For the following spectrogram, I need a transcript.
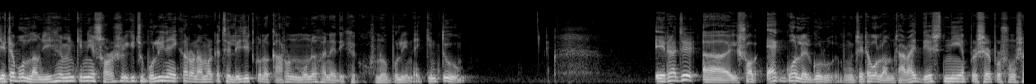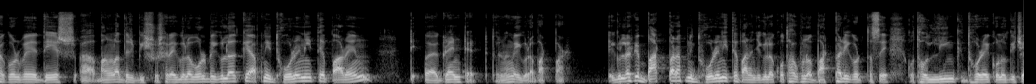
যেটা বললাম যে ইহামিনকে নিয়ে সরাসরি কিছু বলি নাই, কারণ আমার কাছে লেজিট কোনো কারণ মনে হয় না দেখে কখনো বলি নাই। কিন্তু এরা যে সব এক গলের গরু, এবং যেটা বললাম, যারাই দেশ নিয়ে প্রেশার প্রশংসা করবে, দেশ বাংলাদেশ বিশ্বসেরা এগুলো বলবে, এগুলোকে আপনি ধরে নিতে পারেন গ্র্যান্টেড এগুলো বাটপার। এগুলোকে বাটপার আপনি ধরে নিতে পারেন, যেগুলো কোথাও কোনো বাটপারি করতেছে, কোথাও লিঙ্ক ধরে কোনো কিছু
